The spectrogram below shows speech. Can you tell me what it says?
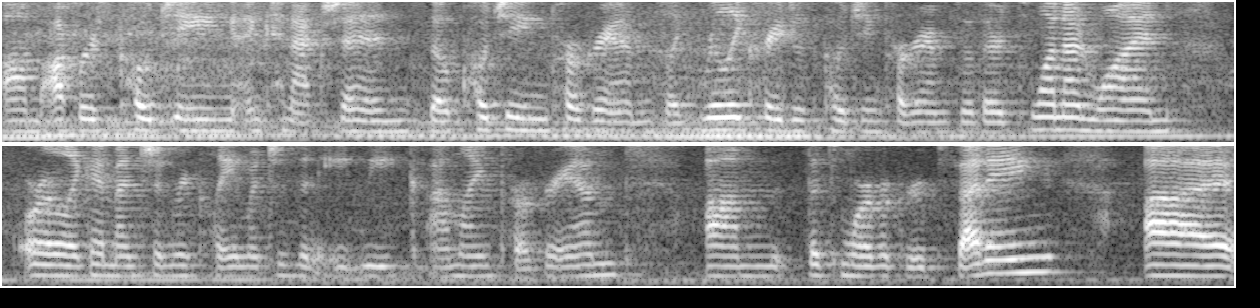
um, offers coaching and connection. So coaching programs, like really courageous coaching programs, whether it's one on one or like I mentioned, Reclaim, which is an eight week online program um, that's more of a group setting. Uh,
